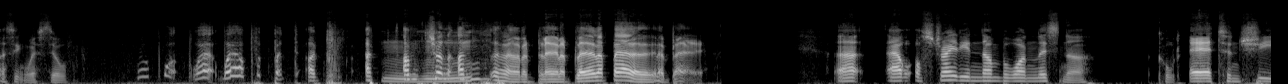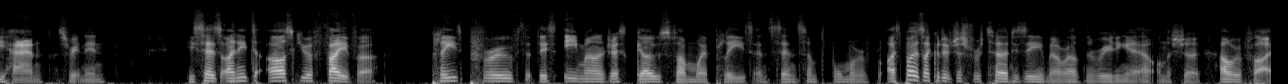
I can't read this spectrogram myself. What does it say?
I think we're still. Well, what, well, well but, but I, I, I'm trying to. Uh, our Australian number one listener, called Ayrton Sheehan, has written in. He says, "I need to ask you a favour. Please prove that this email address goes somewhere, please, and send some form of reply. I suppose I could have just returned his email rather than reading it out on the show. I'll reply.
